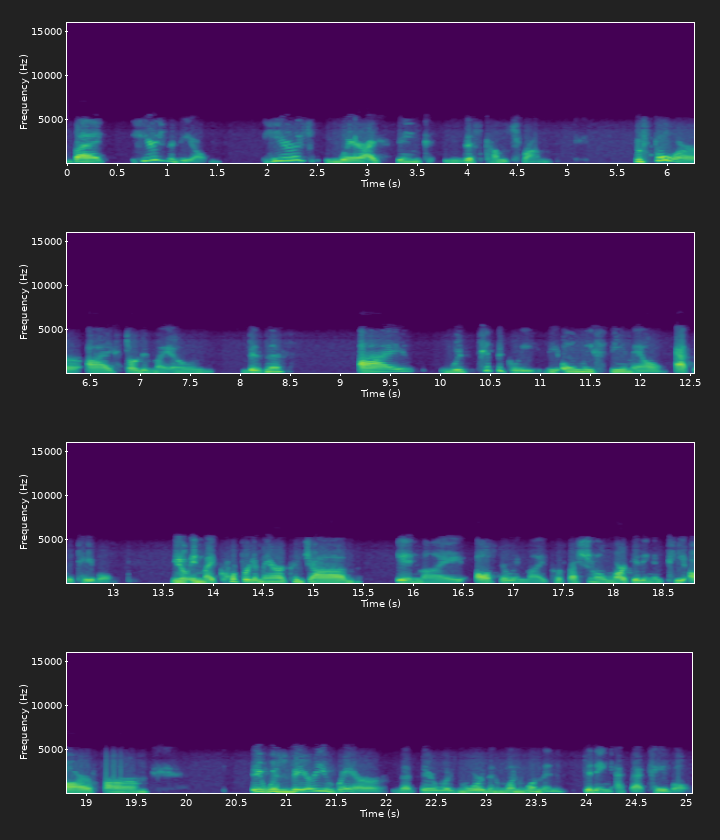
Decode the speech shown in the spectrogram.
But here's the deal here's where I think this comes from. Before I started my own business, I was typically the only female at the table. You know, in my corporate America job, in my also in my professional marketing and PR firm, it was very rare that there was more than one woman sitting at that table.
